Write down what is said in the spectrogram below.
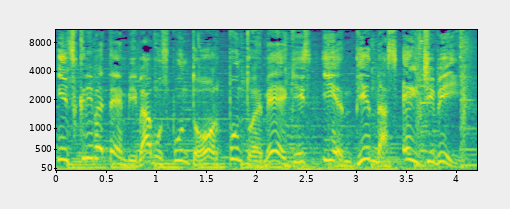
Inscríbete en vivamos.org.mx y en tiendas HB.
